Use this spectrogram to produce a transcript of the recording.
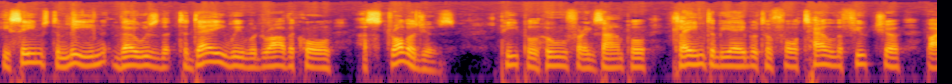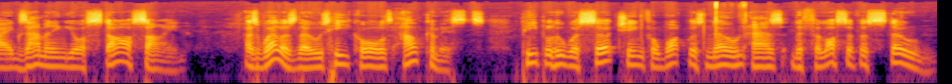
He seems to mean those that today we would rather call astrologers, people who, for example, claim to be able to foretell the future by examining your star sign, as well as those he calls alchemists, people who were searching for what was known as the Philosopher's Stone,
